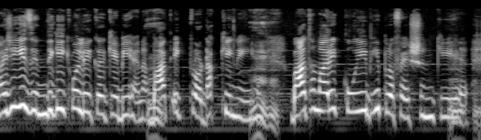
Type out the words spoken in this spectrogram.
भाई जी ये ज़िंदगी को लेकर के भी है ना हम्म। बात एक प्रोडक्ट की नहीं है। हम्म, बात हमारे कोई भी प्रोफेशन की है हम्म,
